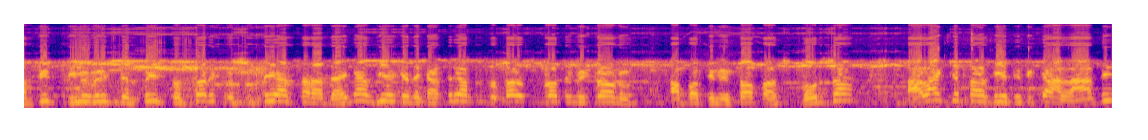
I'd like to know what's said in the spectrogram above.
Αυτή τη στιγμή βρίσκεται πίσω στο σκορ 23-49, 2 και 13 πριν το τέλος του πρώτου μικρόνου από την Ιτόπας Μπούρσα αλλά και τα διαιτητικά λάθη.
